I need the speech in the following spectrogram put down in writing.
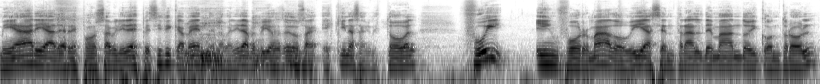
mi área de responsabilidad específicamente en la avenida Pepillo Sa- esquina San Cristóbal, fui informado vía central de mando y control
